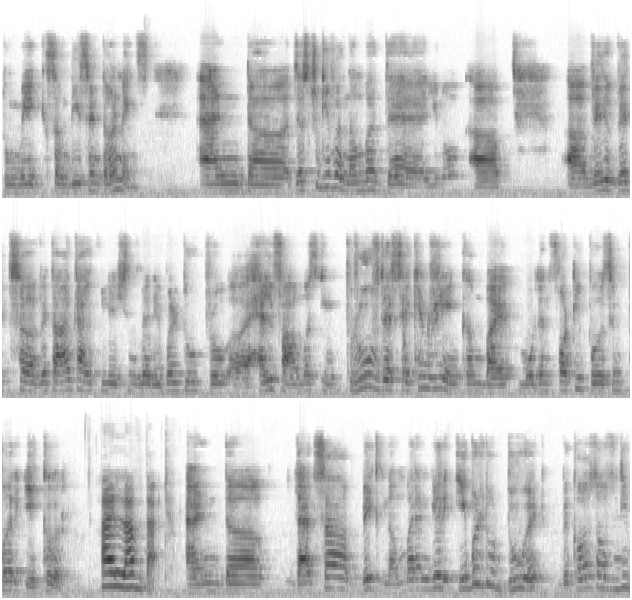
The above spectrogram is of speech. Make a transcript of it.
to make some decent earnings. And just to give a number there, you know uh, with with, uh, with, our calculations, we're able to pro, uh, help farmers improve their secondary income by more than 40% per acre. I love that. And uh, that's a big number, and we're able to do it because of the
